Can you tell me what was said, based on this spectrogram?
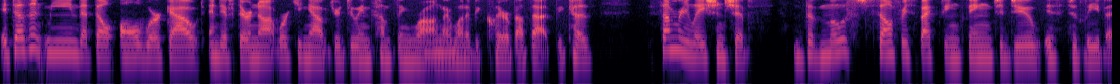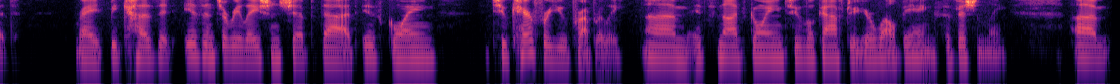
It doesn't mean that they'll all work out. And if they're not working out, you're doing something wrong. I want to be clear about that because some relationships the most self respecting thing to do is to leave it, right? Because it isn't a relationship that is going to care for you properly. Um, it's not going to look after your well being sufficiently. Um,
